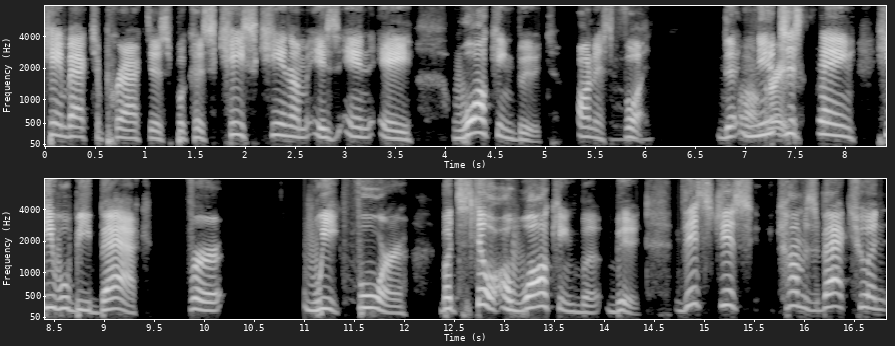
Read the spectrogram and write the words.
came back to practice because Case Keenum is in a walking boot on his foot. The oh, news great. is saying he will be back for week four, but still a walking boot. This just comes back to a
